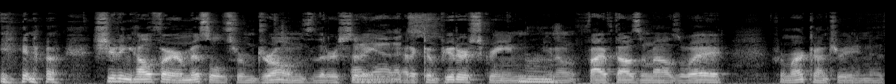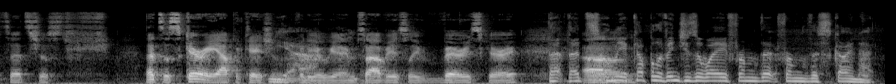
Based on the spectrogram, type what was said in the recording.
you know, shooting Hellfire missiles from drones that are sitting yeah, at a computer screen, you know, five thousand miles away from our country, and it's, that's just that's a scary application Yeah. of video games. Obviously, very scary. That that's Um, only a couple of inches away from the from the Skynet.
